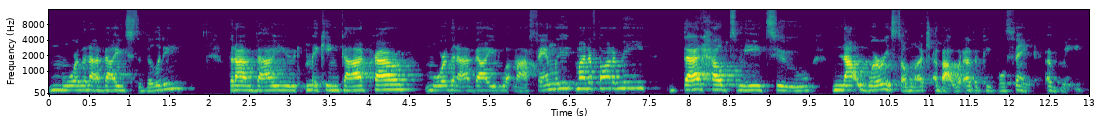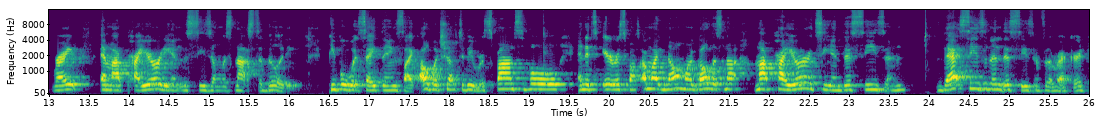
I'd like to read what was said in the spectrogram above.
more than I valued stability, that I valued making God proud more than I valued what my family might have thought of me, that helped me to not worry so much about what other people think of me, right? And my priority in the season was not stability. People would say things like, oh, but you have to be responsible and it's irresponsible. I'm like, no, my goal is not my priority in this season, that season and this season for the record,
